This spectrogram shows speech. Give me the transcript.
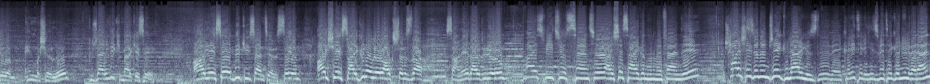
yılın en başarılı güzellik merkezi. AYS Beauty Center. Sayın Ayşe Saygın oluyor alkışlarınızla. Sahneye davet ediyorum. Ice Beauty Center Ayşe Saygın hanımefendi. Her şeyden önce güler yüzlü ve kaliteli hizmete gönül veren,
